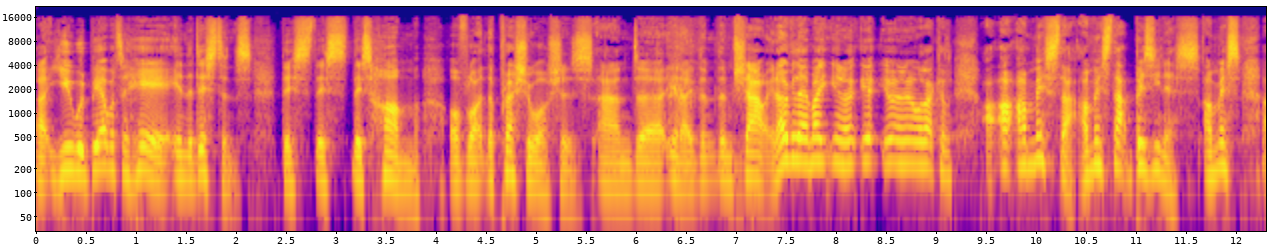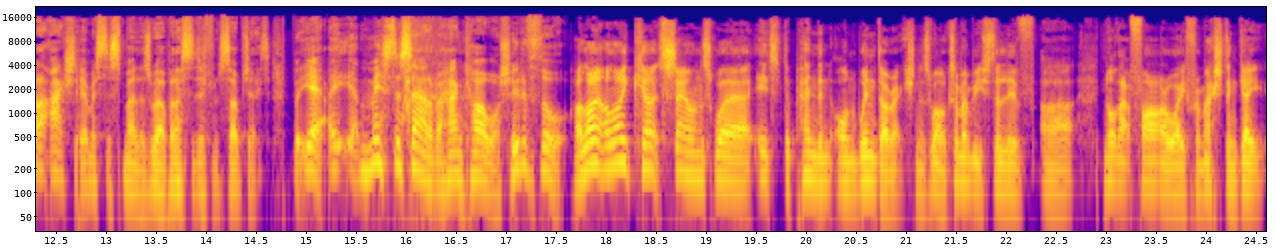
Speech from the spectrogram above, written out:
uh, you would be able to hear in the distance this this this hum of like the pressure washers and uh, you know them, them shouting over there, mate. You know, you, know all that kind of. I, I, I miss that. I miss that busyness. I miss actually I miss the smell as well, but that's a different subject. But yeah, I, I miss the sound of a hand car wash. Who'd have thought? I like I like uh, sounds where it's dependent on wind direction as well. Because I remember I used to live uh, not that far away from Ashton Gate,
